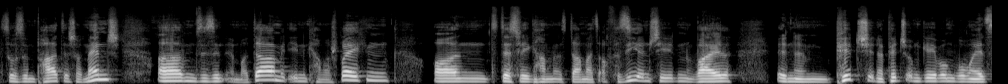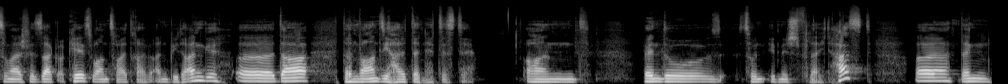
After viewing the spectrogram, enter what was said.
so sympathischer Mensch, ähm, Sie sind immer da, mit Ihnen kann man sprechen. Und deswegen haben wir uns damals auch für Sie entschieden, weil in einem Pitch, in einer Pitch-Umgebung, wo man jetzt zum Beispiel sagt, okay, es waren zwei, drei Anbieter ange, äh, da, dann waren Sie halt der Netteste. Und wenn du so ein Image vielleicht hast, äh, dann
